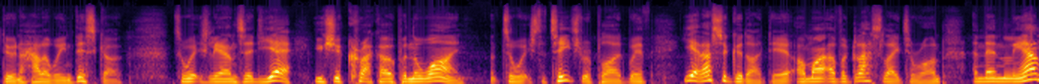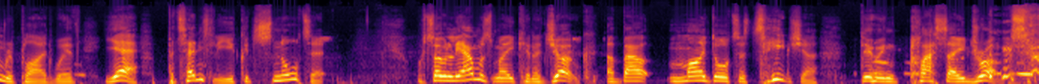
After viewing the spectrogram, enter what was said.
doing a Halloween disco. To which Leanne said, Yeah, you should crack open the wine. To which the teacher replied with, Yeah, that's a good idea. I might have a glass later on. And then Leanne replied with, Yeah, potentially you could snort it. So Leanne was making a joke about my daughter's teacher doing Class A drugs.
